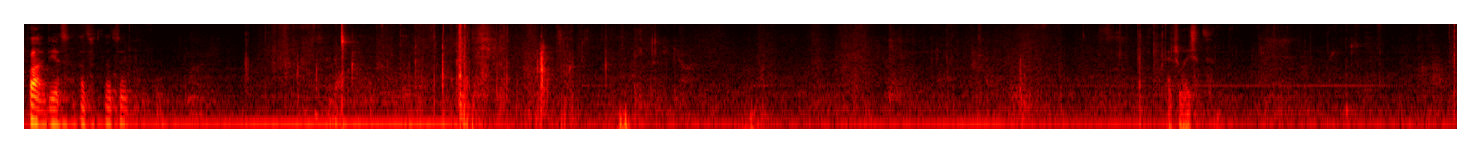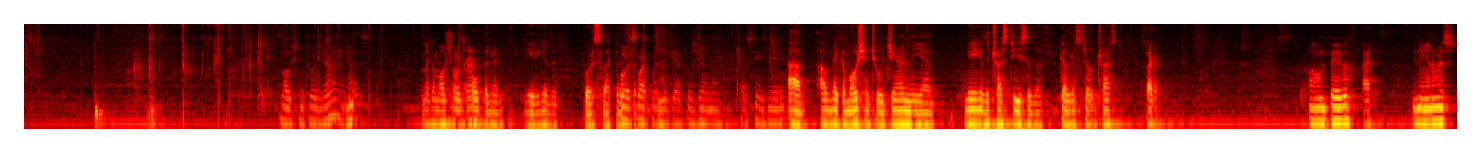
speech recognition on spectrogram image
Five, yes, that's, that's it. Congratulations. Motion to adjourn, I guess. make a motion to adjourn. Open a meeting of the Board of Selectmen. Board of Selectmen, did you have to adjourn the trustees meeting? Uh, I'll make a motion to adjourn the uh, meeting of the trustees of the Governor Stoughton Trust. Second. All in favor? Aye. Unanimous?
